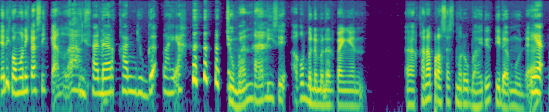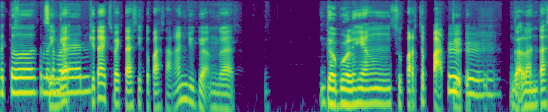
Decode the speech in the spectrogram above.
ya dikomunikasikan lah. Disadarkan juga lah ya. Cuman tadi sih aku bener-bener pengen, eee, karena proses merubah itu tidak mudah. Iya betul Sehingga teman-teman. kita ekspektasi ke pasangan juga enggak nggak boleh yang super cepat gitu. Mhm. Nggak lantas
